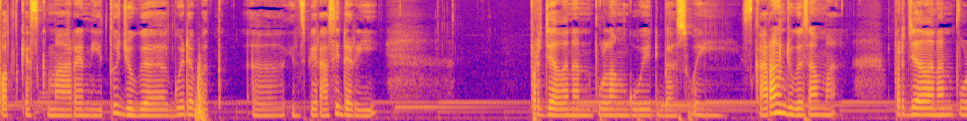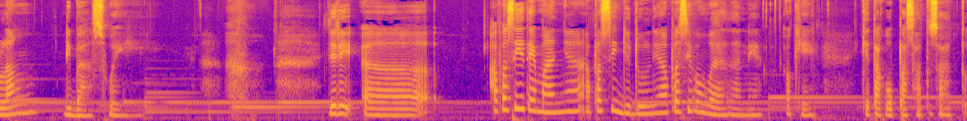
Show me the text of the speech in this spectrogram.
podcast kemarin itu juga gue dapat uh, inspirasi dari perjalanan pulang gue di busway. Sekarang juga sama, perjalanan pulang di busway. Jadi uh, apa sih temanya? Apa sih judulnya? Apa sih pembahasannya? Oke, okay, kita kupas satu-satu.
